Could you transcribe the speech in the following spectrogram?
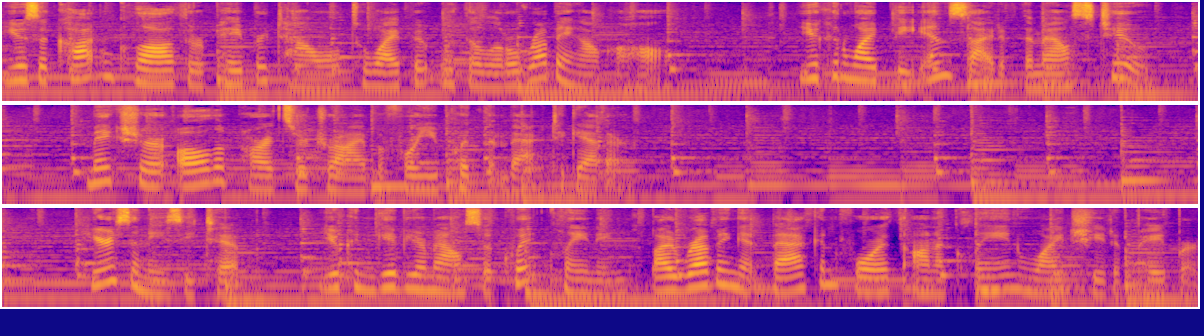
Use a cotton cloth or paper towel to wipe it with a little rubbing alcohol. You can wipe the inside of the mouse too. Make sure all the parts are dry before you put them back together. Here's an easy tip. You can give your mouse a quick cleaning by rubbing it back and forth on a clean white sheet of paper.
